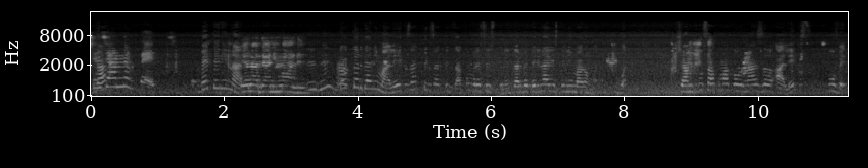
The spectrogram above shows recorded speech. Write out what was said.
ce Da? înseamnă vet? Veterinar. Era de animale. Mhm, Doctor de animale, exact, exact, exact, cum vreți să-i spuneți, dar veterinar este în limba română. Bun. Și am spus acum că urmează Alex cu vet.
